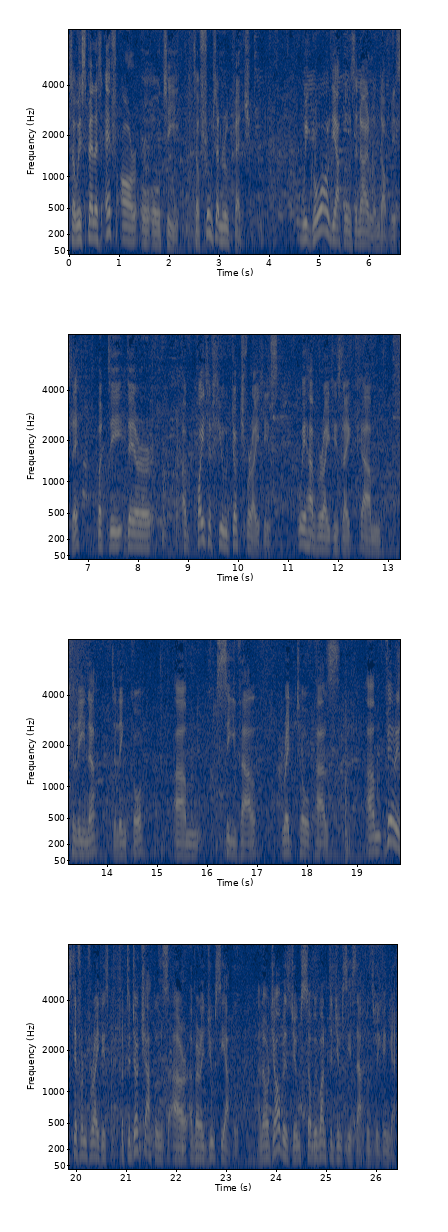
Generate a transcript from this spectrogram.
So we spell it F R O O T, so fruit and root veg we grow all the apples in Ireland, obviously, but the, there are quite a few Dutch varieties. We have varieties like um, Kalina, Dalinco, um, Val, Red Topaz, um, various different varieties. But the Dutch apples are a very juicy apple, and our job is juice, so we want the juiciest apples we can get.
